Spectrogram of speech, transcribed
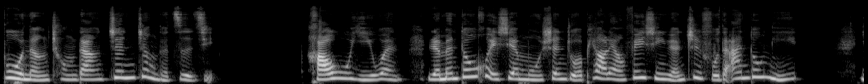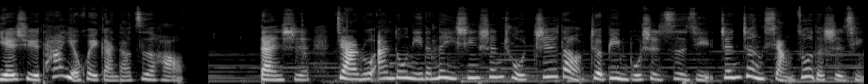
不能充当真正的自己。毫无疑问，人们都会羡慕身着漂亮飞行员制服的安东尼。也许他也会感到自豪，但是，假如安东尼的内心深处知道这并不是自己真正想做的事情，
